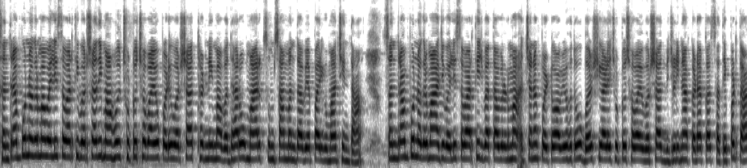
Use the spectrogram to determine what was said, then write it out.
સંતરામપુર નગરમાં વહેલી સવારથી વરસાદી માહોલ છૂટો છવાયો પડ્યો. વરસાદ, ઠંડીમાં વધારો, માર્ગ સુમસામ બનતા વેપારીઓમાં ચિંતા. સંતરામપુર નગરમાં આજે વહેલી સવારથી જ વાતાવરણમાં અચાનક પલટો આવ્યો હતો. ભર શિયાળે છૂટો છવાયો વરસાદ, વીજળીના કડાકા સાથે પડતા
